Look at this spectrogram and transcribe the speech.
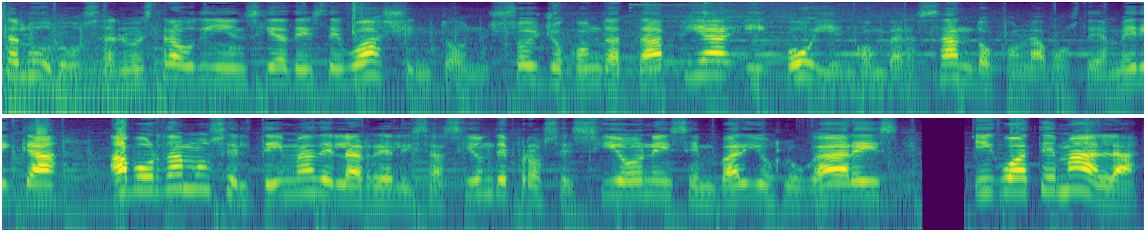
saludos a nuestra audiencia desde Washington. Soy Yoconda Tapia y hoy en Conversando con la Voz de América abordamos el tema de la realización de procesiones en varios lugares y Guatemala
